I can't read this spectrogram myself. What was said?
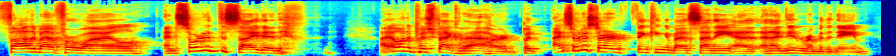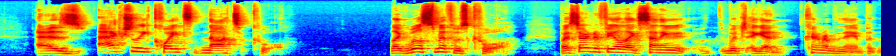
Thought about it for a while and sort of decided I don't want to push back that hard, but I sort of started thinking about Sonny, as, and I didn't remember the name as actually quite not cool. Like Will Smith was cool. But I started to feel like Sonny, which again, couldn't remember the name, but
